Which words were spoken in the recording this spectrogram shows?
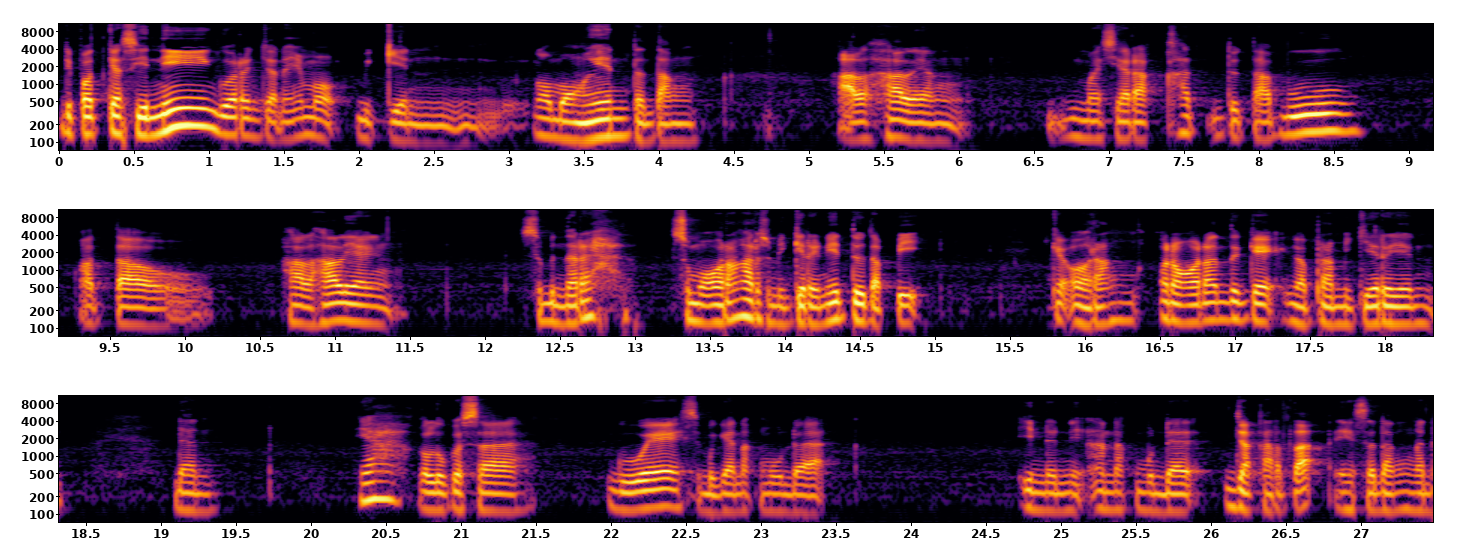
di podcast ini gue rencananya mau bikin ngomongin tentang hal-hal yang masyarakat itu tabu atau hal-hal yang sebenarnya semua orang harus mikirin itu tapi kayak orang orang-orang tuh kayak nggak pernah mikirin. Dan ya kalau kesah gue sebagai anak muda Indonesia anak muda Jakarta yang sedang ada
